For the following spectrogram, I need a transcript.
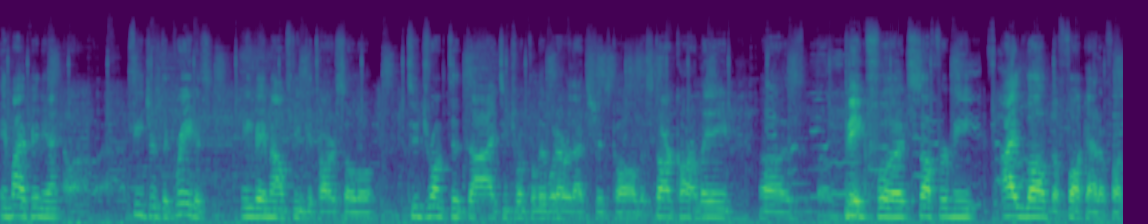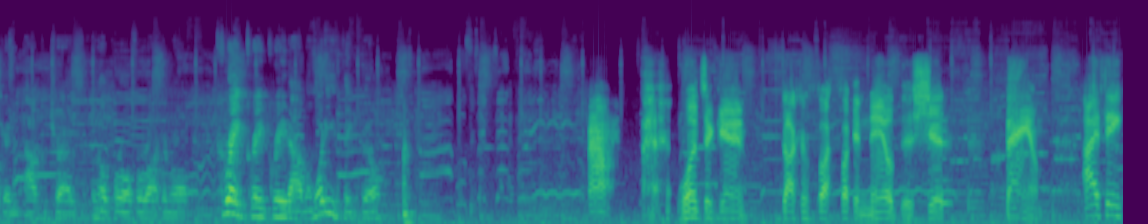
in my opinion uh, features the greatest Yngwie Malmsteen guitar solo. Too drunk to die, too drunk to live, whatever that shit's called. The Starcarr Lane, uh, Bigfoot, Suffer Me. I love the fuck out of fucking Alcatraz. No parole for rock and roll. Great, great, great album. What do you think, Bill? Ah, once again, Dr. Fuck fucking nailed this shit. Bam. I think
